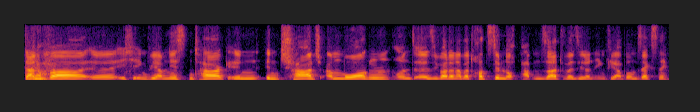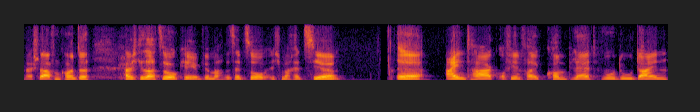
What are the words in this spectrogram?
dann ja. war äh, ich irgendwie am nächsten Tag in, in Charge am Morgen und äh, sie war dann aber trotzdem noch pappensatt, weil sie dann irgendwie ab um sechs nicht mehr schlafen konnte. Habe ich gesagt, so, okay, wir machen das jetzt so. Ich mache jetzt hier äh, einen Tag auf jeden Fall komplett, wo du dein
